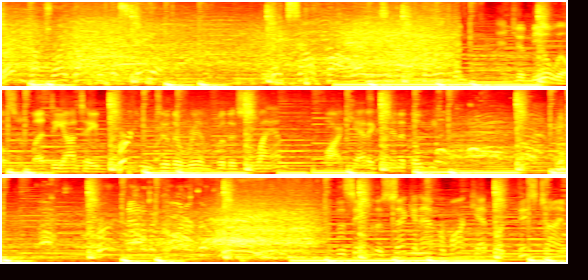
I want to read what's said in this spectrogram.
Burton comes right back with the steal. The big Southpaw lays it off the window. And Jamil Wilson led Deonte Burton to the rim for the slam. Marquette extended the lead. Burton out of the corner for three. The same in the second half for Marquette, but this time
